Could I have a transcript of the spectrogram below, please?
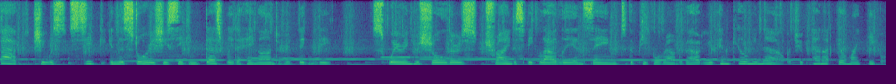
fact, she was seek in this story. She's seeking desperately to hang on to her dignity, squaring her shoulders, trying to speak loudly, and saying to the people round about, "You can kill me now, but you cannot kill my people.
